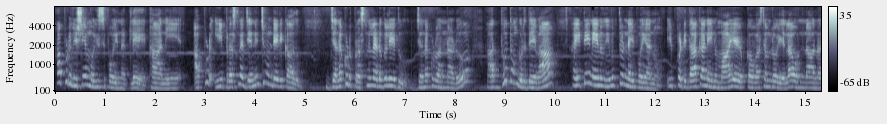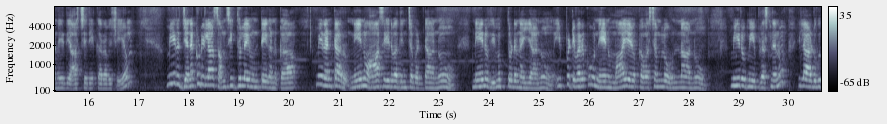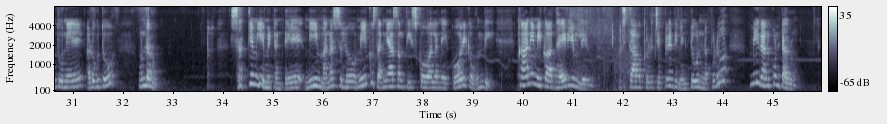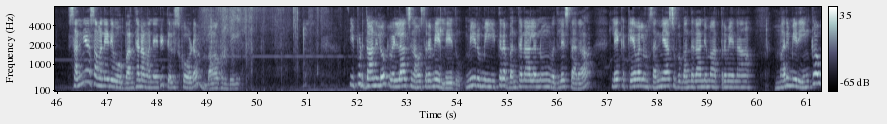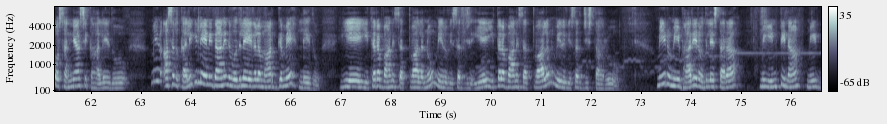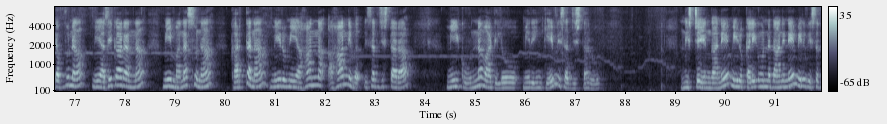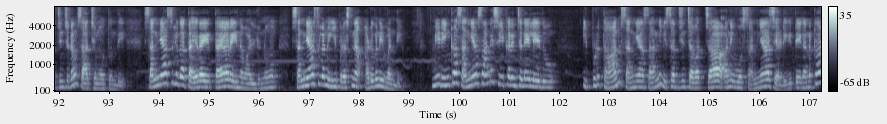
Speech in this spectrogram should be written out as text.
అప్పుడు విషయం ముగిసిపోయినట్లే. కానీ అప్పుడు ఈ ప్రశ్న జనించి ఉండేది కాదు. జనకుడు ప్రశ్నలు అడగలేదు. జనకుడు అన్నాడు అద్భుతం గురుదేవా! అయితే నేను విముక్తుడినైపోయాను ఇప్పటిదాకా నేను మాయ యొక్క వశంలో ఎలా ఉన్నాను అనేది ఆశ్చర్యకర విషయం. మీరు జనకుడిలా సంసిద్ధులై ఉంటే గనుక మీరంటారు నేను ఆశీర్వదించబడ్డాను. నేను విముక్తుడనయ్యాను. ఇప్పటి వరకు నేను మాయ యొక్క వశంలో ఉన్నాను. మీరు మీ ప్రశ్నను ఇలా అడుగుతూనే అడుగుతూ ఉండరు. సత్యం ఏమిటంటే మీ మనస్సులో మీకు సన్యాసం తీసుకోవాలనే కోరిక ఉంది కానీ మీకు ఆ ధైర్యం లేదు. అష్టావక్రుడు చెప్పినది వింటూ ఉన్నప్పుడు మీరు అనుకుంటారు సన్యాసం అనేది ఓ బంధనం అనేది తెలుసుకోవడం బాగుంది. ఇప్పుడు దానిలోకి వెళ్ళాల్సిన అవసరమే లేదు. మీరు మీ ఇతర బంధనాలను వదిలేస్తారా? లేక కేవలం సన్యాసపు బంధనాన్ని మాత్రమేనా? మరి మీరు ఇంకా ఓ సన్యాసి కాలేదు. మీరు అసలు కలిగి లేని దానిని వదిలేయగల మార్గమే లేదు. ఏ ఇతర బానిసత్వాలను మీరు విసర్జి ఏ ఇతర బానిసత్వాలను మీరు విసర్జిస్తారు? మీరు మీ భార్యను వదిలేస్తారా? మీ ఇంటిన మీ డబ్బున మీ అధికారాన్న మీ మనస్సున కర్తన మీరు మీ అహాన్న అహాన్ని విసర్జిస్తారా? మీకు ఉన్న వాటిలో మీరు ఇంకేం విసర్జిస్తారు? నిశ్చయంగానే మీరు కలిగి ఉన్న దానినే మీరు విసర్జించడం సాధ్యమవుతుంది. సన్యాసులుగా తయారై తయారైన వాళ్ళను సన్యాసులను ఈ ప్రశ్న అడుగునివ్వండి. మీరు ఇంకా సన్యాసాన్ని స్వీకరించనే లేదు. ఇప్పుడు తాను సన్యాసాన్ని విసర్జించవచ్చా అని ఓ సన్యాసి అడిగితే గనక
